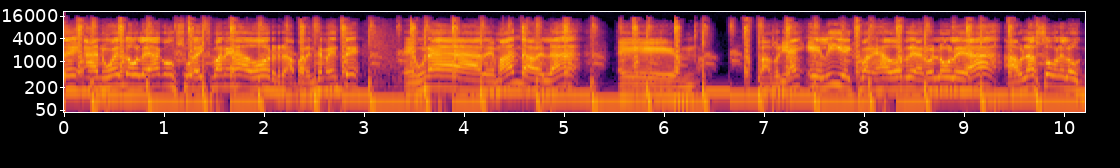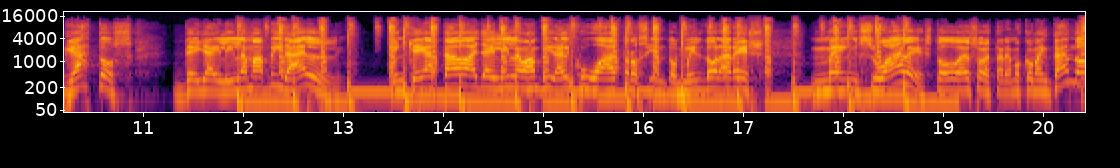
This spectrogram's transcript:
de Anuel AA con su ex manejador. Aparentemente en una demanda, ¿verdad? Eh, Fabrián Eli, ex manejador de Anuel AA, habla sobre los gastos de Yailin la más viral. ¿En qué gastaba Yailin la más viral? 400 mil dólares mensuales. Todo eso lo estaremos comentando.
